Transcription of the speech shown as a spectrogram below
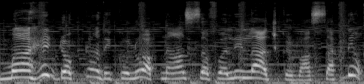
ਮਾਹਿਰ ਡਾਕਟਰਾਂ ਦੇ ਕੋਲੋਂ ਆਪਣਾ ਸਫਲ ਇਲਾਜ ਕਰਵਾ ਸਕਦੇ ਹੋ।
